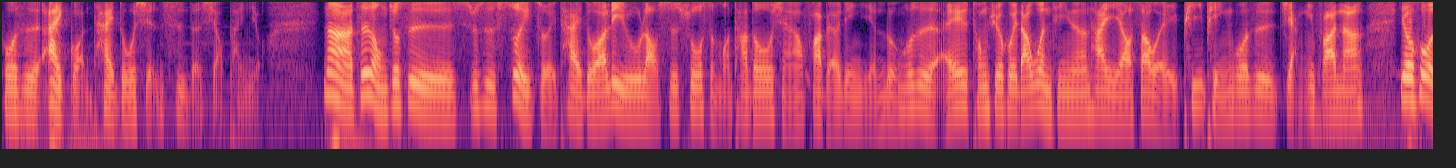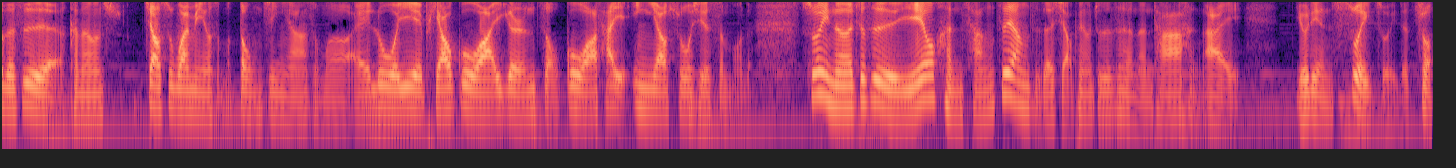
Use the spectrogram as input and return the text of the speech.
或是是爱管太多闲事的小朋友。那这种就是就是碎嘴太多啊，例如老师说什么，他都想要发表一点言论，或是诶同学回答问题呢，他也要稍微批评或是讲一番啊，又或者是可能教室外面有什么动静啊，什么诶落叶飘过啊，一个人走过啊，他也硬要说些什么的，所以呢，就是也有很常这样子的小朋友，就是可能他很爱有点碎嘴的状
